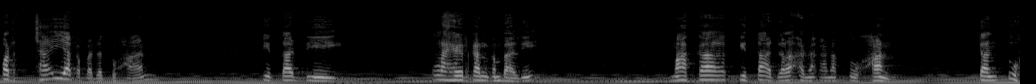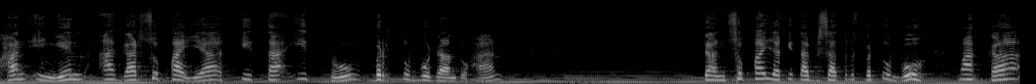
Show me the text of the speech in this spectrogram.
percaya kepada Tuhan, kita dilahirkan kembali, maka kita adalah anak-anak Tuhan. Dan Tuhan ingin agar supaya kita itu bertumbuh dalam Tuhan, dan supaya kita bisa terus bertumbuh, maka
